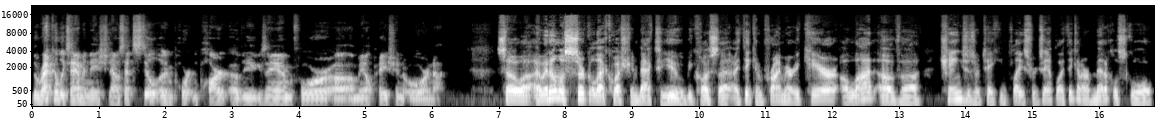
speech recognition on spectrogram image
The rectal examination now is that still an important part of the exam for a male patient or not? So uh, I would almost circle that question back to you because uh, I think in primary care, a lot of uh, changes are taking place. For example, I think in our medical school,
